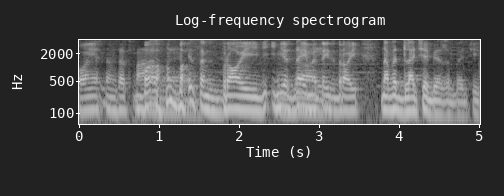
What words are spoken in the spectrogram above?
bo jestem za Bo, bo jestem w zbroi i nie zdejmę tej zbroi nawet dla ciebie, żeby ci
